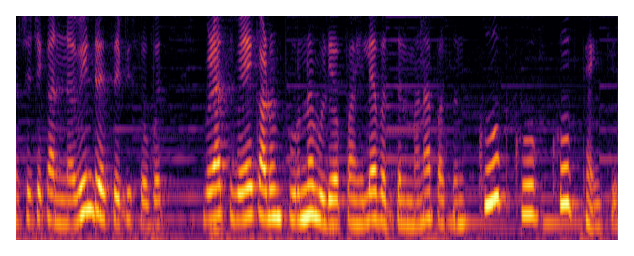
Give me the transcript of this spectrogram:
अशाच एका नवीन रेसिपीसोबत वेळात वेळ काढून पूर्ण व्हिडिओ पाहिल्याबद्दल मनापासून खूप खूप खूप थँक्यू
